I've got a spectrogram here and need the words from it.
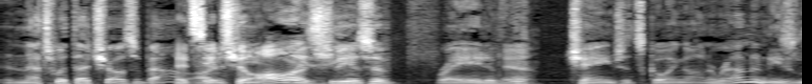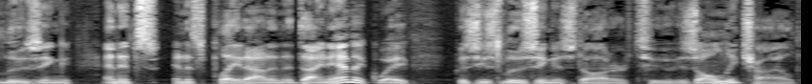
and that's what that show's about. It seems to Archie, always Archie be- is afraid of Yeah. the change that's going on around him. He's losing, and it's and it's played out in a dynamic way because he's losing his daughter to his only child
